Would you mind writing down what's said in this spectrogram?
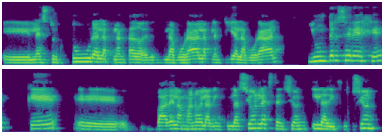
la estructura, la planta laboral, la plantilla laboral. Y un tercer eje que eh, va de la mano de la vinculación, la extensión y la difusión,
